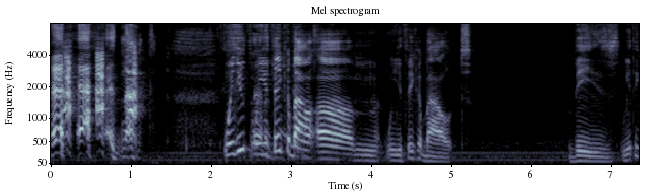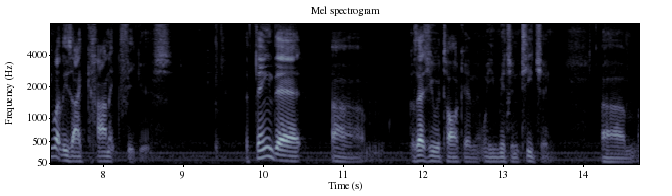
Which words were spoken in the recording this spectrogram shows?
Not- when you when you think about um, when you think about these when you think about these iconic figures, the thing that because as you were talking when you mentioned teaching, um,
